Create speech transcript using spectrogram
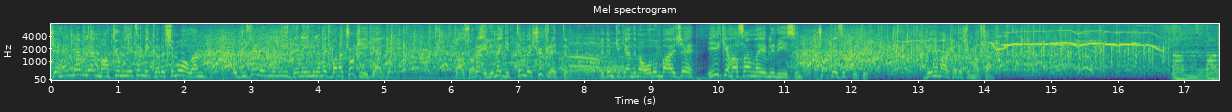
Cehennemle mahkumiyetin bir karışımı olan o güzel evliliği deneyimlemek bana çok iyi geldi. Daha sonra evime gittim ve şükrettim. Dedim ki kendime oğlum Bayce iyi ki Hasan'la evli değilsin. Çok ezik bir tip. Benim arkadaşım Hasan. Pop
